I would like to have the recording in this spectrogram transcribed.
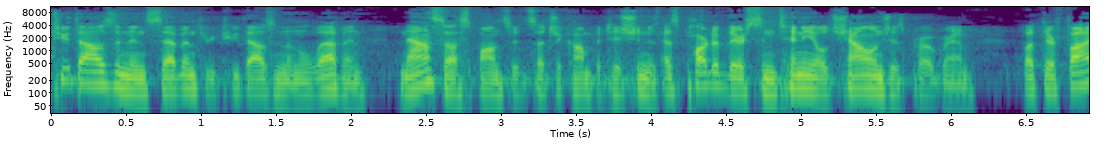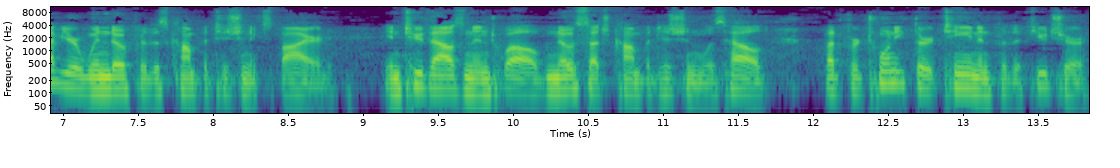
2007 through 2011, NASA sponsored such a competition as part of their Centennial Challenges program, but their five-year window for this competition expired. In 2012, no such competition was held, but for 2013 and for the future,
